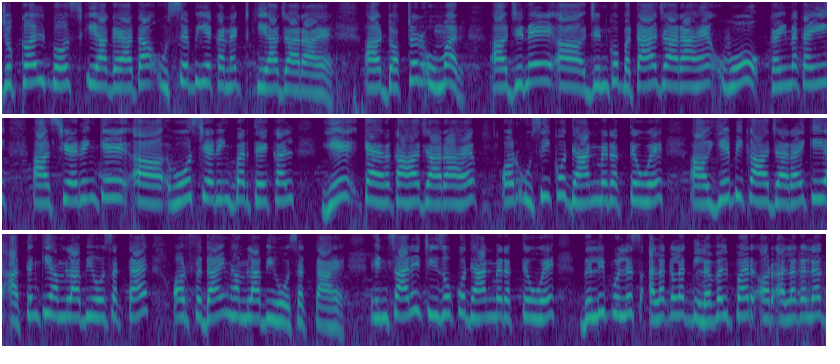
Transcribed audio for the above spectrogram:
जो कल बर्स्ट किया गया था उससे भी ये कनेक्ट किया जा रहा है। डॉक्टर उमर जिन्हें जिनको बताया जा रहा है वो कहीं ना कहीं स्टेयरिंग के वो स्टेयरिंग पर थे कल ये कह कहा जा रहा है। और उसी को ध्यान में रखते हुए ये भी कहा जा रहा है कि आतंकी हमला भी हो सकता है और फिदाइन हमला भी हो सकता है। इन सारी चीज़ों को ध्यान में रखते हुए दिल्ली पुलिस अलग अलग लेवल पर और अलग अलग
